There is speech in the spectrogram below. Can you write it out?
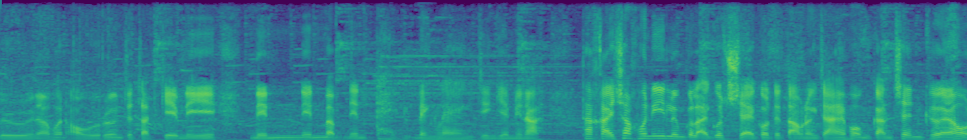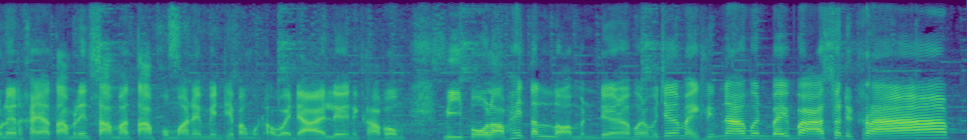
เลยนะ เพื่อนเอาเรื่องจะจัดเกมนี้เน้นเน้นแบบเน้นแตกแรงๆจริงเกมนี้นะ ถ้าใครชอบก็อย่าลืมกดไลค์กดแชร์กดติดตามกำลังใจให้ผมกันเช่นเคยนะผมและถ้าใครอยากตามมาเล่นสามารถตามผมมาในเมนต์ที่ปักหมุดเอาไว้ได้เลยนะครับผมมีโปรลับให้ตลอดเหมือนเดิมนะเพื่อนไว้เจอกันใหม่คลิปหน้าเพื่อน bye bye สวัสดีครับ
